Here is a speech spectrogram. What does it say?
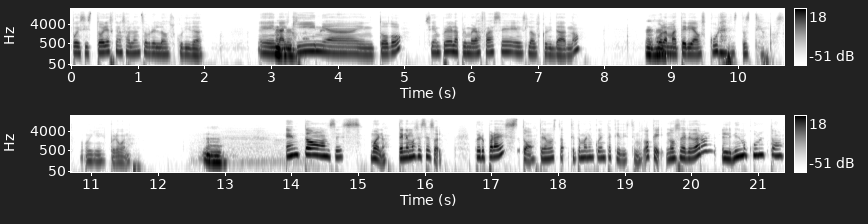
pues historias que nos hablan sobre la oscuridad. En alquimia, en todo, siempre la primera fase es la oscuridad, ¿no? O la materia oscura en estos tiempos. Oye, pero bueno. Entonces, bueno, tenemos este sol. Pero para esto tenemos que tomar en cuenta que decimos, ok, nos heredaron el mismo culto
